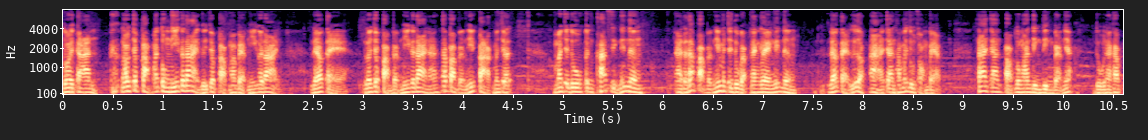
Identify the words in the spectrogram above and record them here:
โดยการเราจะปรับมาตรงนี้ก็ได้หรือจะปรับมาแบบนี้ก็ได้ แล้วแต่เราจะปรับแบบนี้ก็ได้นะ ถ้าปรับแบบนี้ปากมันจะมันจะดูเป็นคลาสสิกนิดนึงอ่าแต่ถ้าปรับแบบนี้มันจะดูแบบแรงๆนิดนึงแล้วแต่เลือกอาจารย์ทำให้ดูสองแบบถ้าอาจารย์ปรับลงมาดิ่งๆแบบนี้ดูนะครับ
